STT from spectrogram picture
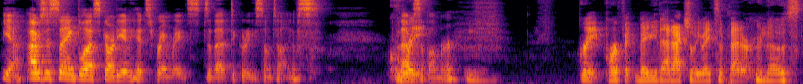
Yeah, I was just saying, the last Guardian hits frame rates to that degree sometimes. And that was a Great. bummer. Great, perfect. Maybe that actually makes it better. Who knows?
